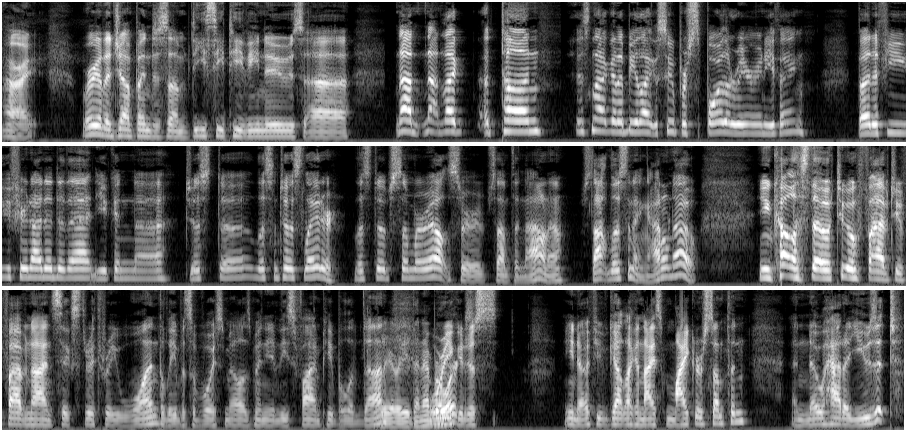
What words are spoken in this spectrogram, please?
All right, we're gonna jump into some DC TV news. Uh, not not like a ton. It's not gonna be like super spoilery or anything. But if you if you're not into that, you can uh, just uh, listen to us later. Listen to us somewhere else or something. I don't know. Stop listening. I don't know. You can call us though 205-259-6331 to leave us a voicemail, as many of these fine people have done. Clearly the number or you works. could just you know if you've got like a nice mic or something and know how to use it,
